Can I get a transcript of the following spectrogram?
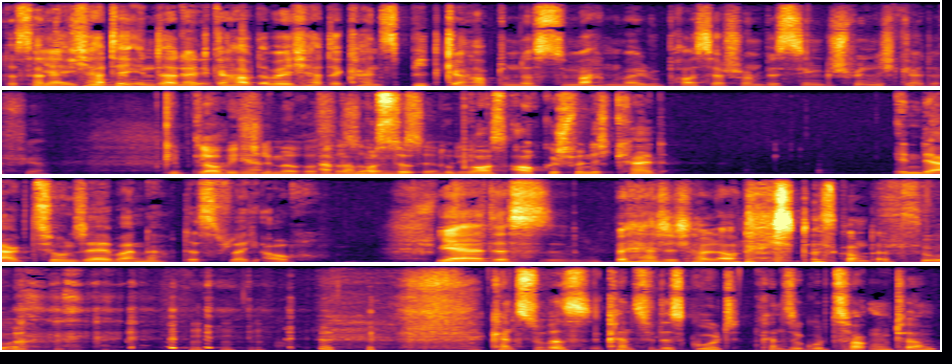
Das hat ja, ich hatte Internet okay. gehabt, aber ich hatte keinen Speed gehabt, um das zu machen, weil du brauchst ja schon ein bisschen Geschwindigkeit dafür. Gibt, glaube ich, Ja, schlimmere Aber musst du, du brauchst auch Geschwindigkeit in der Aktion selber, ne? Das ist vielleicht auch. Ja, schwierig. das beherrsche ich halt auch nicht. Das kommt dazu. kannst du was, kannst du das gut? Kannst du gut zocken, Tom?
